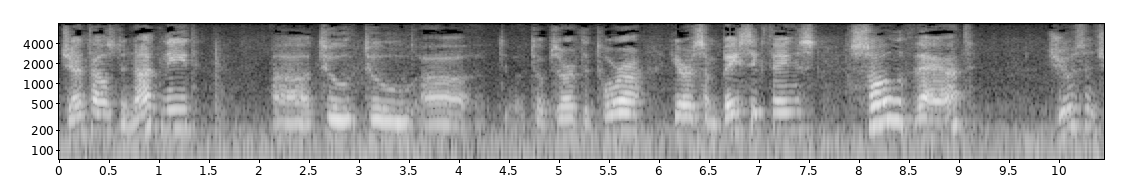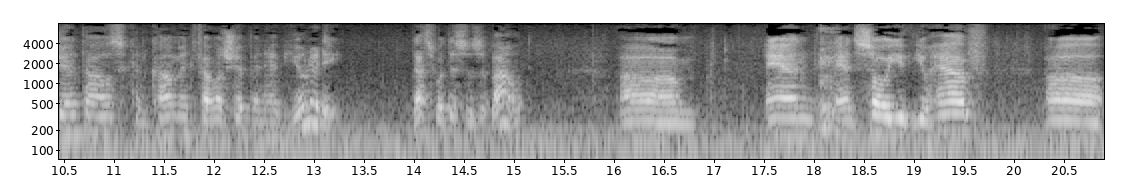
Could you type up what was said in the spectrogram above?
Gentiles do not need uh, to, to, uh, to, to observe the Torah. Here are some basic things so that Jews and Gentiles can come in fellowship and have unity. That's what this is about. Um, and and so you you have uh,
